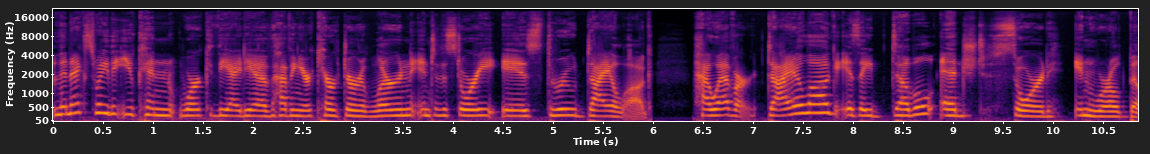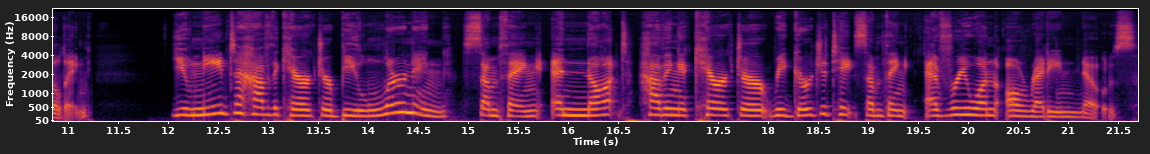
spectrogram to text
The next way that you can work the idea of having your character learn into the story is through dialogue. However, dialogue is a double edged sword in world building. You need to have the character be learning something and not having a character regurgitate something everyone already knows.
